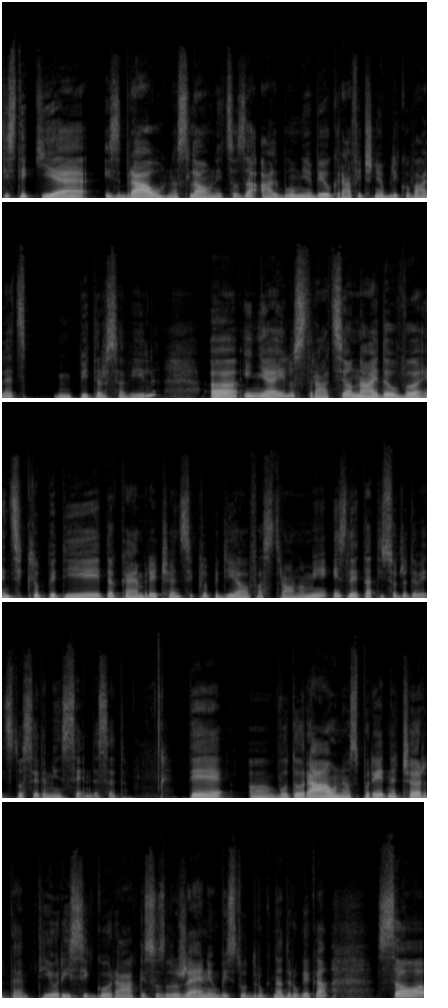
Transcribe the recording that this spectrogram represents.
tisti, ki je izbral naslovnico za album, je bil grafični oblikovalec Peter Saville. Uh, in je ilustracijo najdel v enciklopediji The Cambridge Encyclopedia of Astronomy iz leta 1977. Te uh, vodoravne, usporedne črte, ti orisi gora, ki so zloženi v bistvu drug na drugega, so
